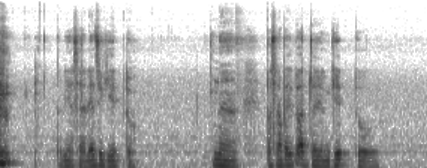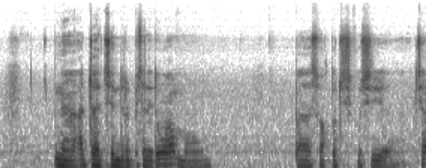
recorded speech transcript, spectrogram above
Tapi yang saya lihat sih gitu. Nah pas rapat itu ada yang gitu. Nah ada jenderal besar itu ngomong. Pas waktu diskusi ya dia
